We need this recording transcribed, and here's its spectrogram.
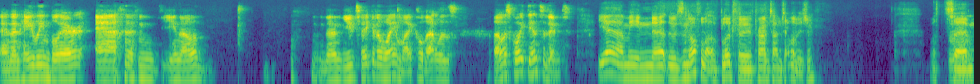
and then Haley and Blair, and you know, then you take it away, Michael. That was that was quite the incident. yeah. I mean, uh, there was an awful lot of blood for primetime television, but um,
